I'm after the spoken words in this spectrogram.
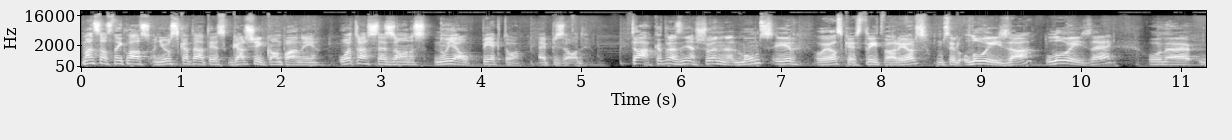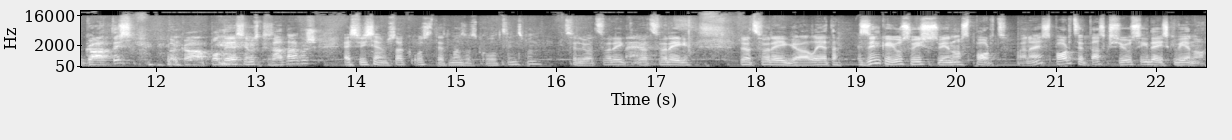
Mans sauc Niklaus, un jūs skatāties Garšīga kompānija otrās sezonas, nu jau piekto epizodi. Tā, katrā ziņā šodien ar mums ir lielskais Street Warriors. Mums ir Luīza, Luīze un uh, Gatis. Kā, paldies jums, kas atnākuši. Es visiem saku, uztiet mazos kulciņus man. Tas ir ļoti svarīgi, ļoti svarīga, ļoti svarīga lieta. Es zinu, ka jūs visus vieno sports, vai ne? Sports ir tas, kas jūs idejas vieno.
